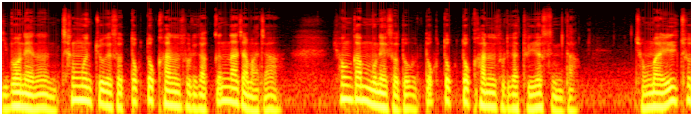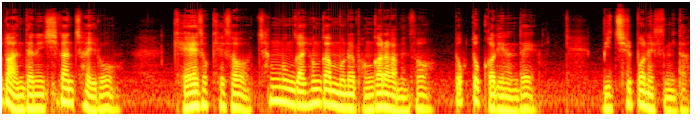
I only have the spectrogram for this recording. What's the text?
이번에는 창문 쪽에서 똑똑하는 소리가 끝나자마자 현관문에서도 똑똑똑 하는 소리가 들렸습니다. 정말 1초도 안 되는 시간 차이로 계속해서 창문과 현관문을 번갈아 가면서 똑똑거리는데 미칠 뻔했습니다.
